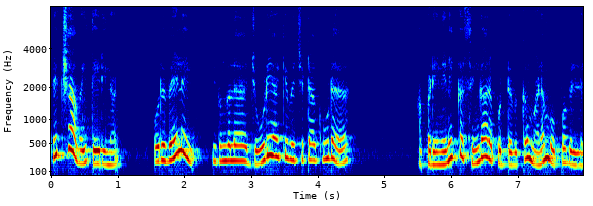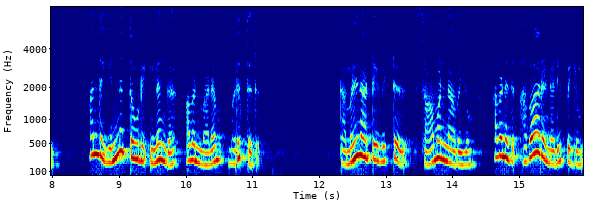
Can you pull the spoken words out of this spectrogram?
ரிக்ஷாவை தேடினான். ஒருவேளை இவங்கள ஜோடியாக்கி வச்சுட்டா கூட அப்படி நினைக்க சிங்காரப்புட்டுவுக்கு மனம் ஒப்பவில்லை. அந்த எண்ணத்தோடு இணங்க அவன் மனம் மறுத்தது. தமிழ்நாட்டை விட்டு சாமண்ணாவையும் அவனது அபார நடிப்பையும்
